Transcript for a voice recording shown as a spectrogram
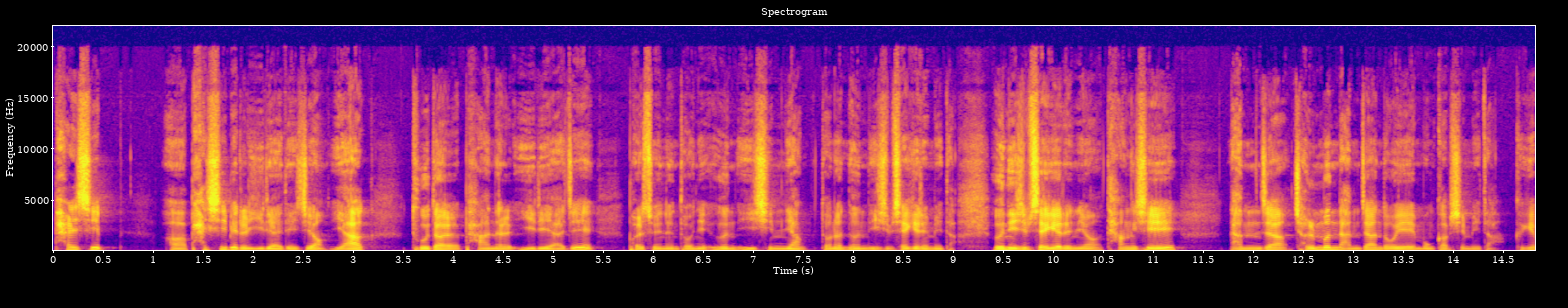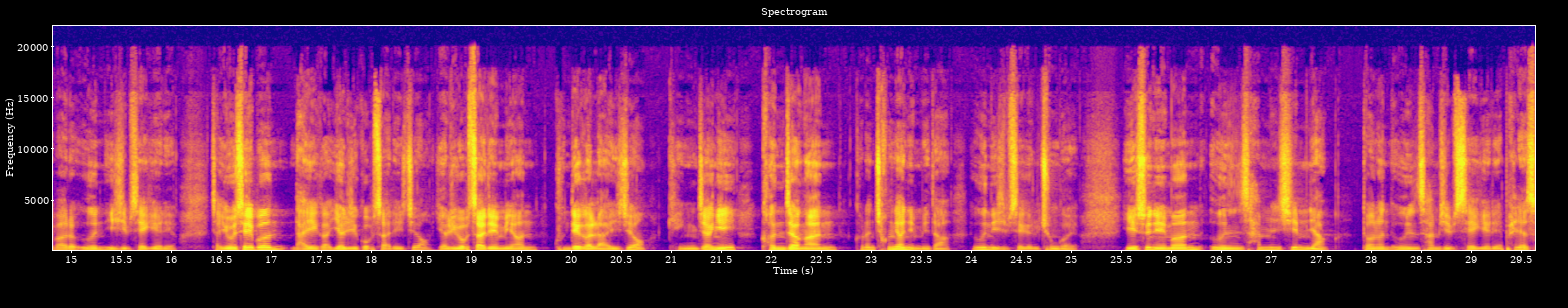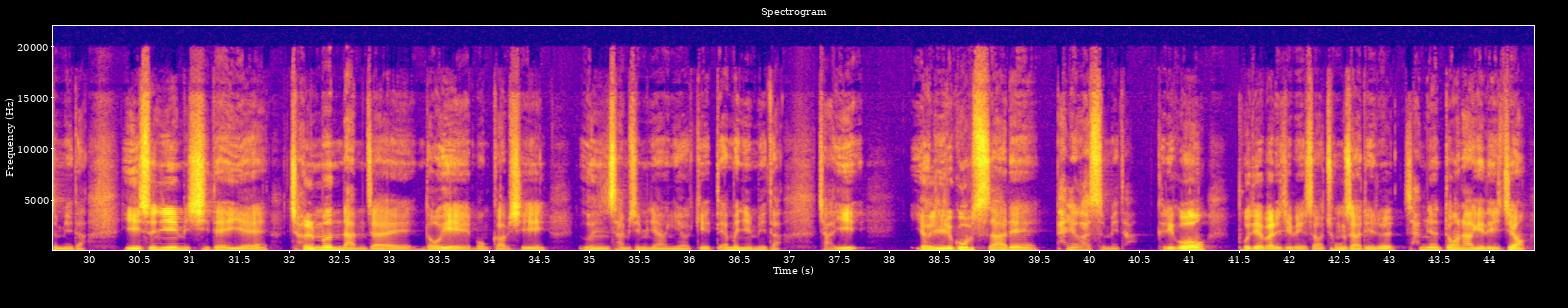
80 80일을 일해야 되죠. 약 두 달 반을 일해야지 벌 수 있는 돈이 은 20냥 또는 은 20세겔입니다. 은 20세겔은요. 당시 남자 젊은 남자 노예의 몸값입니다. 그게 바로 은 20세겔이에요. 자, 요셉은 나이가 17살이죠. 17살이면 군대 갈 나이죠. 굉장히 건장한 그런 청년입니다. 은 20세계를 준 거예요. 예수님은 은 30냥 또는 은 30세겔에 팔렸습니다. 예수님 시대에 젊은 남자의 노예의 몸값이 은 30냥이었기 때문입니다. 자, 이 17살에 팔려갔습니다. 그리고 보데발의 집에서 종살이를 3년 동안 하게 되죠.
